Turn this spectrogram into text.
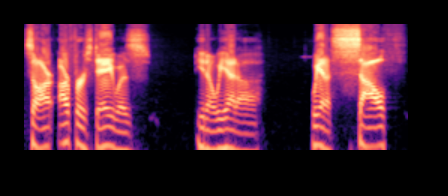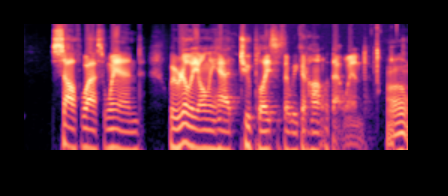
so our, our first day was you know we had a we had a south southwest wind we really only had two places that we could hunt with that wind Oh,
